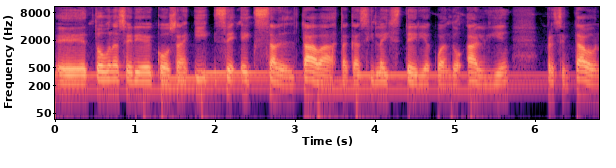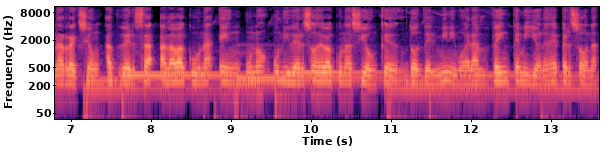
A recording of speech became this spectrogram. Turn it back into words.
Eh, toda una serie de cosas y se exaltaba hasta casi la histeria cuando alguien presentaba una reacción adversa a la vacuna en unos universos de vacunación que donde el mínimo eran 20 millones de personas,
